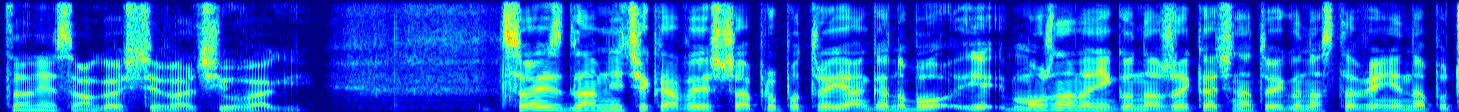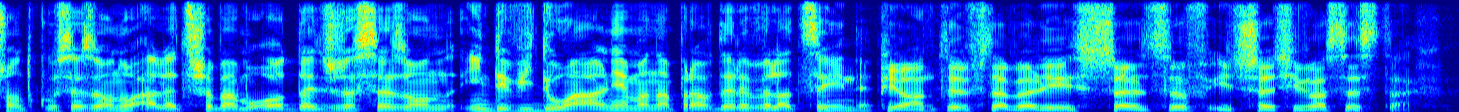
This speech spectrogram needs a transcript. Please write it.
to nie są goście walci uwagi. Co jest dla mnie ciekawe jeszcze a propos Treyanga, no bo można na niego narzekać, na to jego nastawienie na początku sezonu, ale trzeba mu oddać, że sezon indywidualnie ma naprawdę rewelacyjny. Piąty w tabeli strzelców i trzeci w asystach.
